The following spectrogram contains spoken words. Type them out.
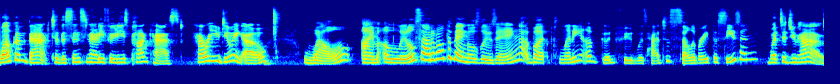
Welcome back to the Cincinnati Foodies podcast. How are you doing, O? Well, I'm a little sad about the Bengals losing, but plenty of good food was had to celebrate the season. What did you have?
